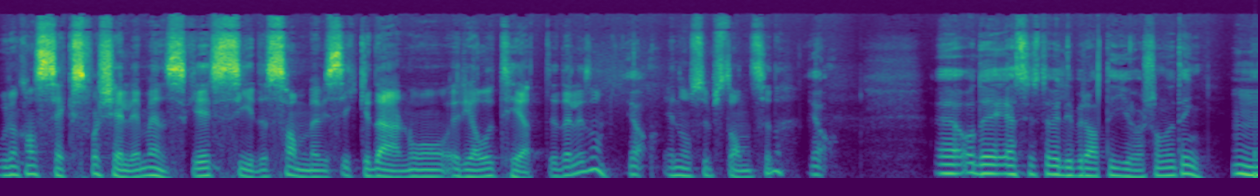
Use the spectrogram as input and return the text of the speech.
Hvordan kan seks forskjellige mennesker si det samme hvis ikke det er noe realitet i det? liksom? Ja. I noe substans i det? ja. Eh, og det, jeg syns det er veldig bra at de gjør sånne ting. Mm.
